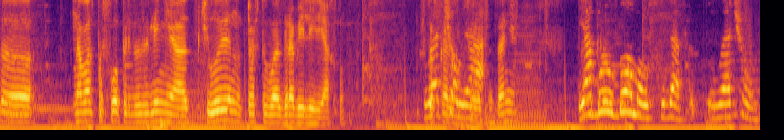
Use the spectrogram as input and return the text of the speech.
э, на вас пошло предозрение от пчелы на то, что вы ограбили яхту. Что Вы скажете Я- это здание? Я был дома у себя. Вы о чем?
